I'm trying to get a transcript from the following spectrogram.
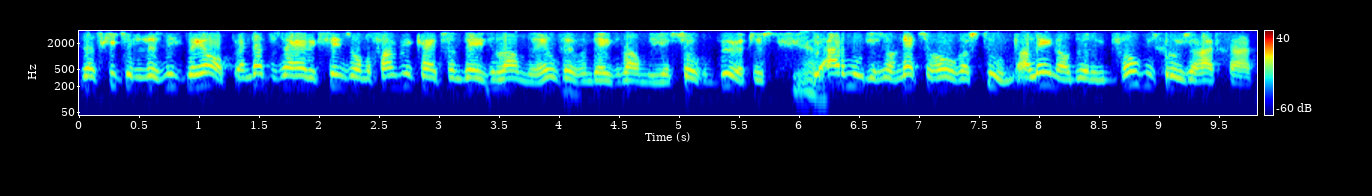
dan schiet je er dus niet mee op. En dat is eigenlijk sinds de onafhankelijkheid van deze landen, heel veel van deze landen hier, zo gebeurd. Dus ja. die armoede is nog net zo hoog als toen, alleen al doordat de bevolkingsgroei zo hard gaat.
